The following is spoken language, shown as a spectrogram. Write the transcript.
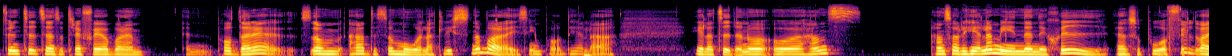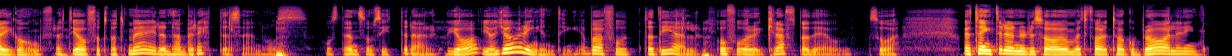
för en tid sedan så träffade jag bara en, en poddare som hade som mål att lyssna bara i sin podd hela, hela tiden. Och, och hans, han sa det, hela min energi är så påfylld varje gång för att jag har fått vara med i den här berättelsen hos, hos den som sitter där. Och jag, jag gör ingenting, jag bara får ta del och får kraft av det. Och så. Jag tänkte det när du sa om ett företag går bra eller inte.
